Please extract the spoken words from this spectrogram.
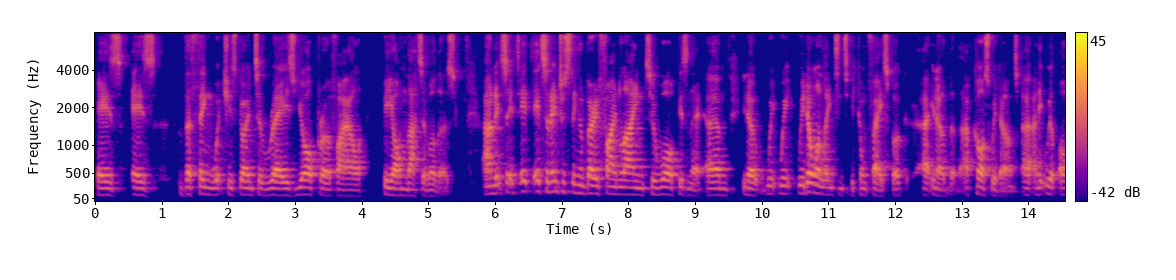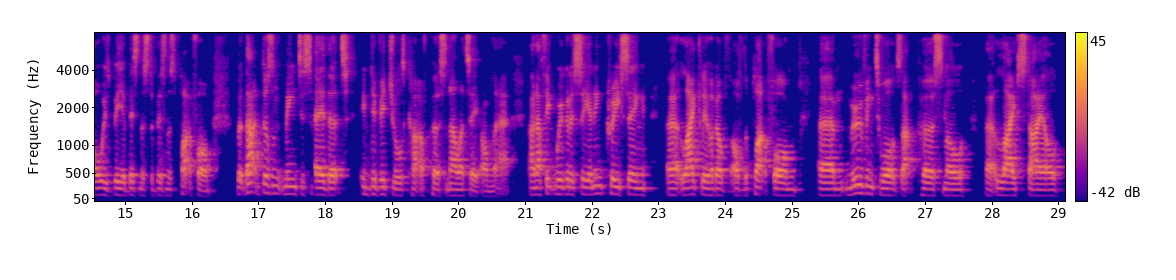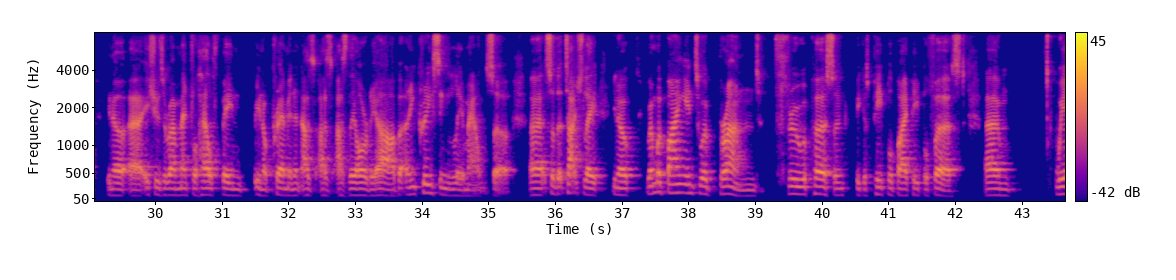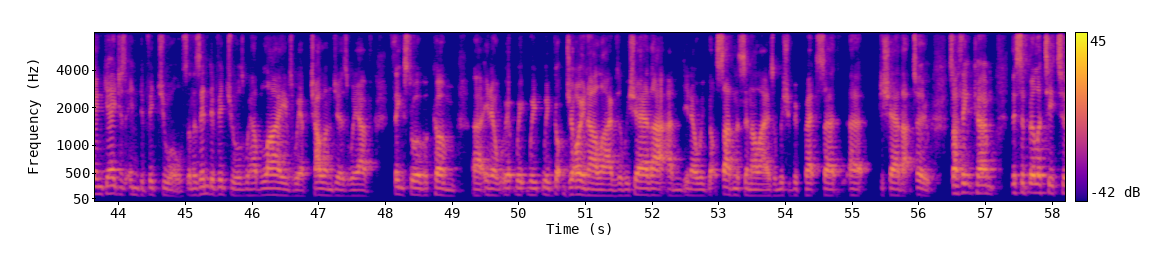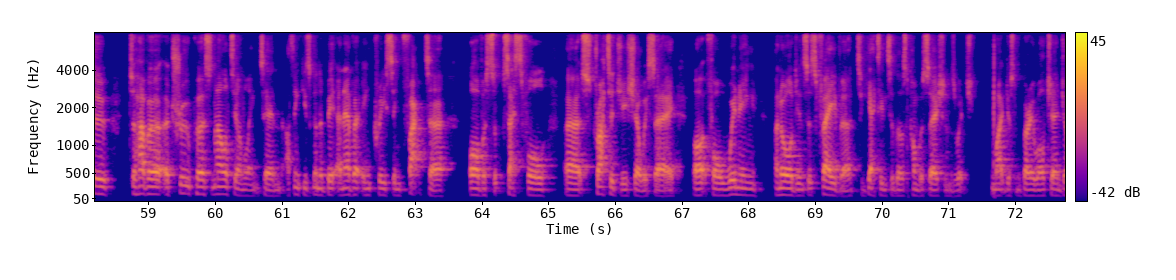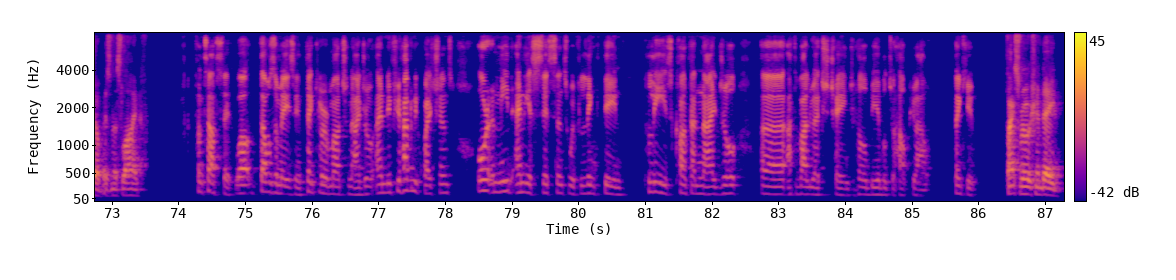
is is the thing which is going to raise your profile beyond that of others. And it's it, it, it's an interesting and very fine line to walk isn't it? Um, you know we, we we don't want linkedin to become facebook. Uh, you know of course we don't. Uh, and it will always be a business to business platform. But that doesn't mean to say that individuals can't have personality on there. And i think we're going to see an increasing uh, likelihood of, of the platform um, moving towards that personal uh, lifestyle you know, uh, issues around mental health being, you know, preeminent as as as they already are, but an increasingly amount so. Uh, so that actually, you know, when we're buying into a brand through a person, because people buy people first, um, we engage as individuals and as individuals we have lives we have challenges we have things to overcome. Uh, you know we, we, we've got joy in our lives and we share that and you know we've got sadness in our lives and we should be prepared to, uh, to share that too. So i think um, this ability to to have a, a true personality on LinkedIn, I think is going to be an ever increasing factor of a successful uh, strategy, shall we say, uh, for winning an audience's favor to get into those conversations, which might just very well change your business life. Fantastic. Well, that was amazing. Thank you very much, Nigel. And if you have any questions or need any assistance with LinkedIn, please contact Nigel uh, at Value Exchange. He'll be able to help you out. Thank you. Thanks very much indeed.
